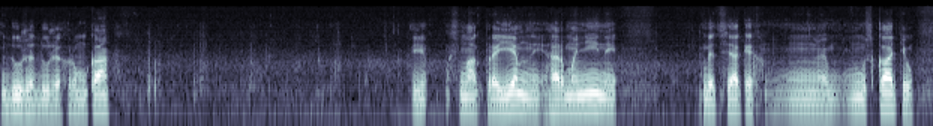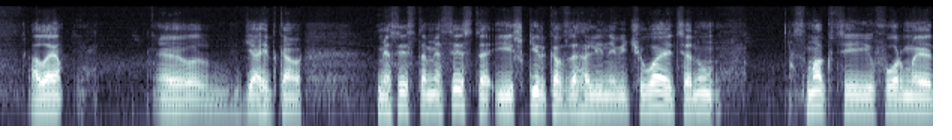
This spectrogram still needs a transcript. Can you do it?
Дуже-дуже хрумка. І смак приємний, гармонійний, без всяких мускатів. Але е, ягідка м'ясиста-м'ясиста і шкірка взагалі не відчувається. Ну, смак цієї форми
